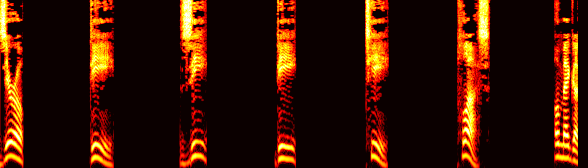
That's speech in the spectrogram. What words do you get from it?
zero D Z D T plus Omega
